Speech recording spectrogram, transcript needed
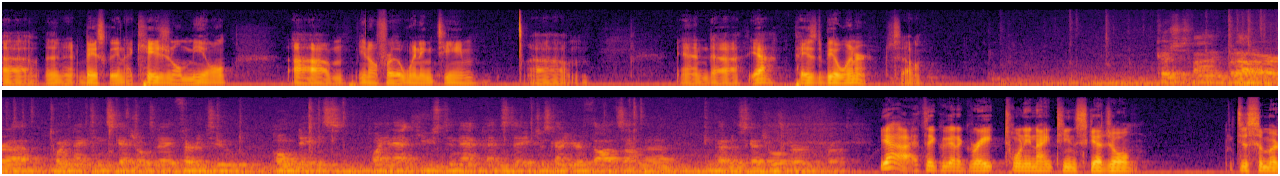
uh, and basically an occasional meal, um, you know, for the winning team. Um, and uh, yeah, pays to be a winner. So. Coach just finally put out our uh, 2019 schedule today, 32 home dates, playing at Houston, at Penn State. Just kind of your thoughts on the competitive schedule for for us. Yeah, I think we got a great 2019 schedule. Just some uh,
